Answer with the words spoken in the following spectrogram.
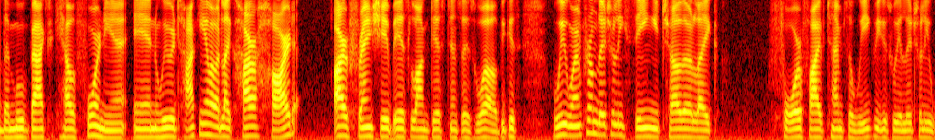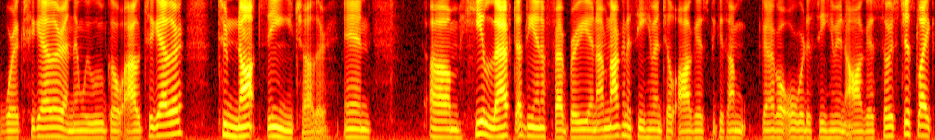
that moved back to California and we were talking about like how hard our friendship is long distance as well because we went from literally seeing each other like four or five times a week because we literally work together and then we would go out together to not seeing each other. And um, he left at the end of February, and I'm not going to see him until August because I'm going to go over to see him in August. So it's just like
